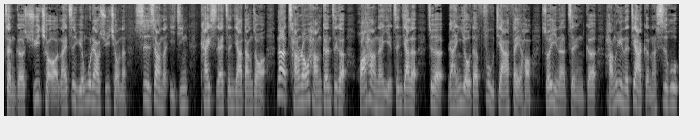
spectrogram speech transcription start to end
整个需求哦，来自原物料需求呢，事实上呢已经开始在增加当中哦。那长荣航跟这个华航呢也增加了这个燃油的附加费哈，所以呢整个航运的价格呢似乎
